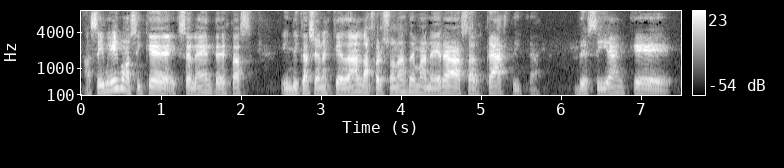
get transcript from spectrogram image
Así mismo, así que excelente estas indicaciones que dan las personas de manera sarcástica. Decían que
